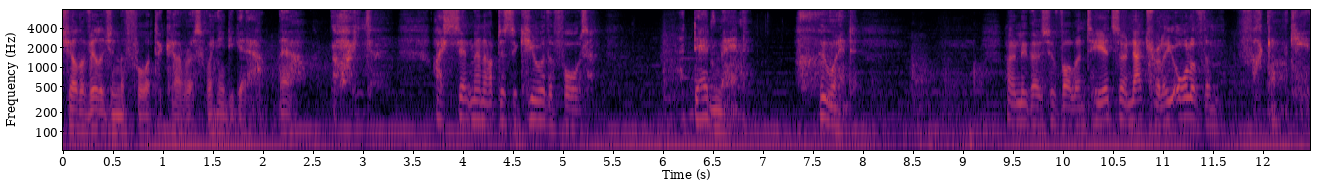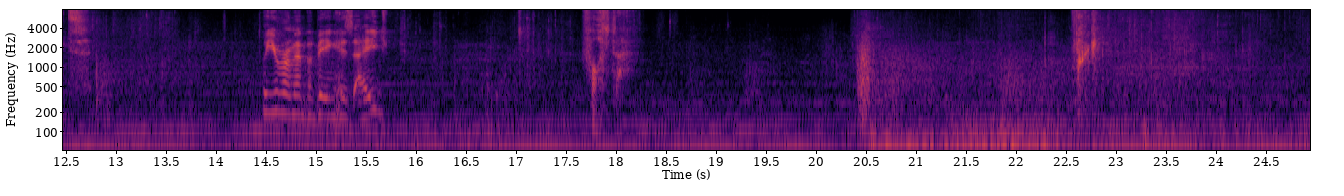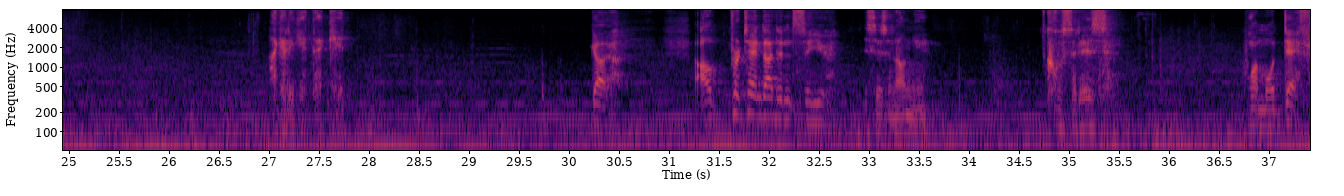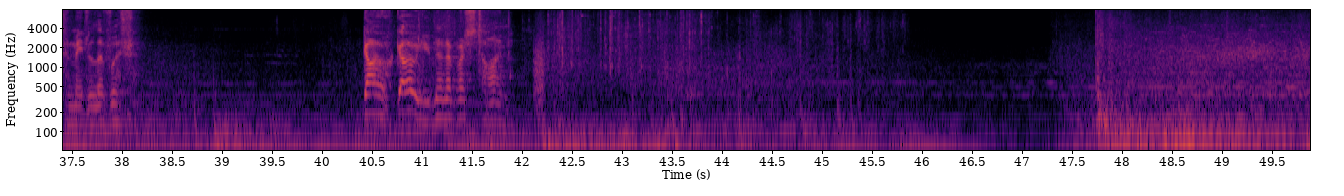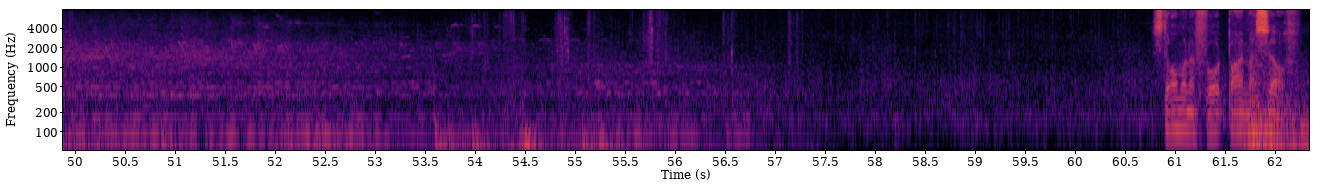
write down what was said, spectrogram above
shell the village in the fort to cover us. We need to get out, now. I, I sent men up to secure the fort. A dead man? Who went? Only those who volunteered, so naturally, all of them. Fucking kids. Well, you remember being his age? Foster. Pretend I didn't see you. This isn't on you. Of course it is. One more death for me to live with. Go, go, you don't have much time. Storming a fort by myself.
